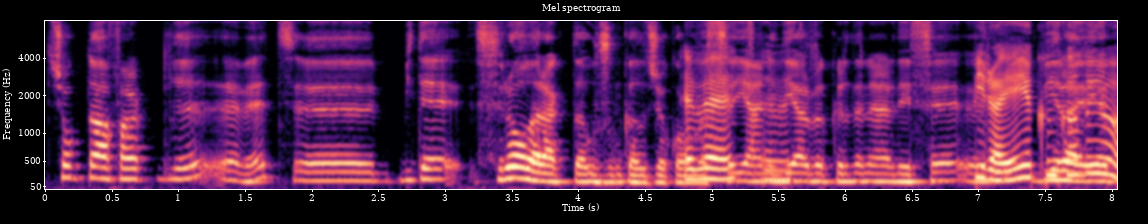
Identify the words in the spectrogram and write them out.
çok daha farklı evet E, bir de süre olarak da uzun kalacak olması Evet, yani evet. Diyarbakır'da neredeyse e, Bir aya yakın bir aya kalıyor.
